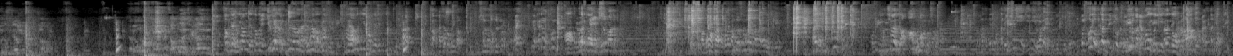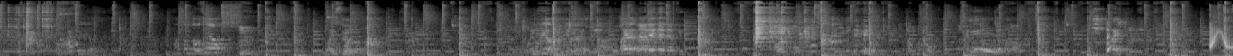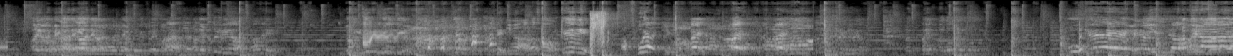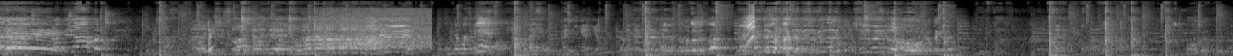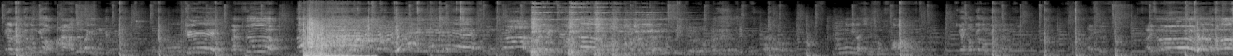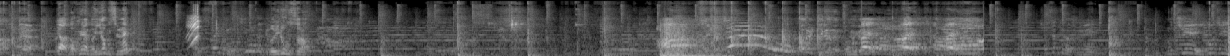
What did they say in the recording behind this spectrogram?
아, 네, 네, 네, 아이. 아, 야, 내가, 내가, 내가, 내가 공격 좀 해봐. 아, 내가 저쪽에 내가 나한테. 이거 이거 이거. 니면 알아서. 오케이. 아 뭐야 이거. 아이, 아이, 아이. 아. 오케이. 이구야. 안돼요. 안돼요. 아, 이길 수 있어. 하시한테. 가자, 가자. 야 너 그냥 너 이러고 있을래? 너 이러고 있어라. 허를 찌르는 공격. 첫 세트가 중요해. 그렇지 이거지.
